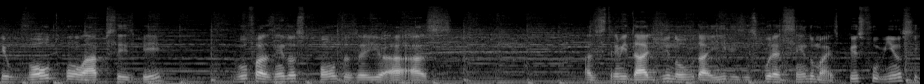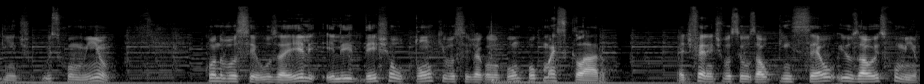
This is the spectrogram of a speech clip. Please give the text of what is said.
eu volto com o lápis 6B, vou fazendo as pontas aí, as, as extremidades de novo da íris, escurecendo mais. Porque o esfuminho é o seguinte, o esfuminho, quando você usa ele, ele deixa o tom que você já colocou um pouco mais claro. É diferente você usar o pincel e usar o esfuminho.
